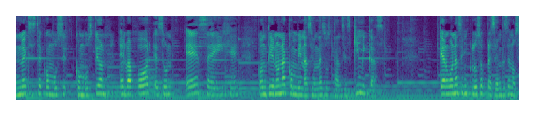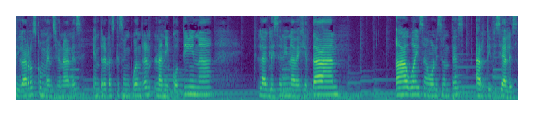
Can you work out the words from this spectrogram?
no existe combustión. El vapor es un SIG, contiene una combinación de sustancias químicas, que algunas incluso presentes en los cigarros convencionales, entre las que se encuentran la nicotina, la glicerina vegetal, agua y saborizantes artificiales.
